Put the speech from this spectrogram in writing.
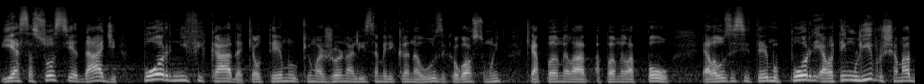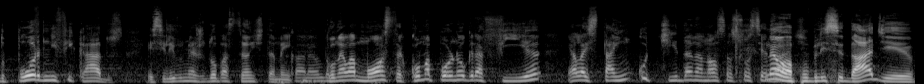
e essa sociedade pornificada, que é o termo que uma jornalista americana usa, que eu gosto muito, que é a Pamela, a Pamela Paul. Ela usa esse termo por, ela tem um livro chamado Pornificados. Esse livro me ajudou bastante também. Caramba. Como ela mostra como a pornografia, ela está incutida na nossa sociedade. Não, a publicidade,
